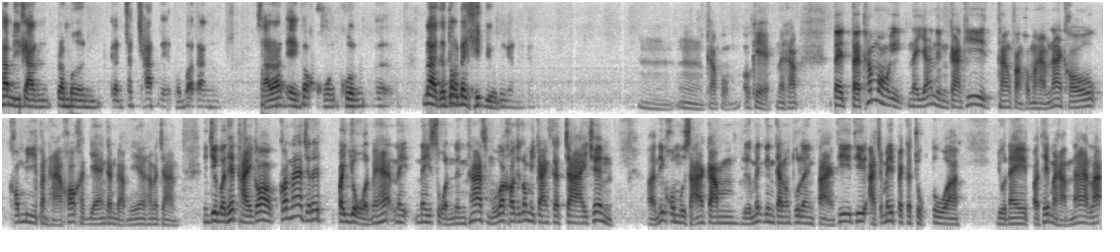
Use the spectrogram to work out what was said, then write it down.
ถ้ามีการประเมินกันชัดๆเนี่ยผมว่าทางสหรัฐเองก็ควรควรน่าจะต้องได้คิดอยู่เหมือนกันนะครับอืมอืมครับผม โอเคนะครับ แต่แต่ถ้ามองอีกในยะหนึ่งการที่ทางฝั่งของมหาอำนาจเขาเขามีปัญหาข้อขัดแย้งกันแบบนี้ครับอาจารย์ จริง ๆ ประเทศไทยก็ก็น่าจะได้ประโยชน์ไหมฮะในในส่วนหนึ่งถ้าสมมุติว่าเขาจะต้องมีการกระจาย เช่นนิคมอุตสาหกรรมหรือเม็ดเงินการลงทุนอะไรต่างๆที่ที่อาจจะไม่ไปกระจุกตัวอยู่ในประเทศมหาอำนาจละ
